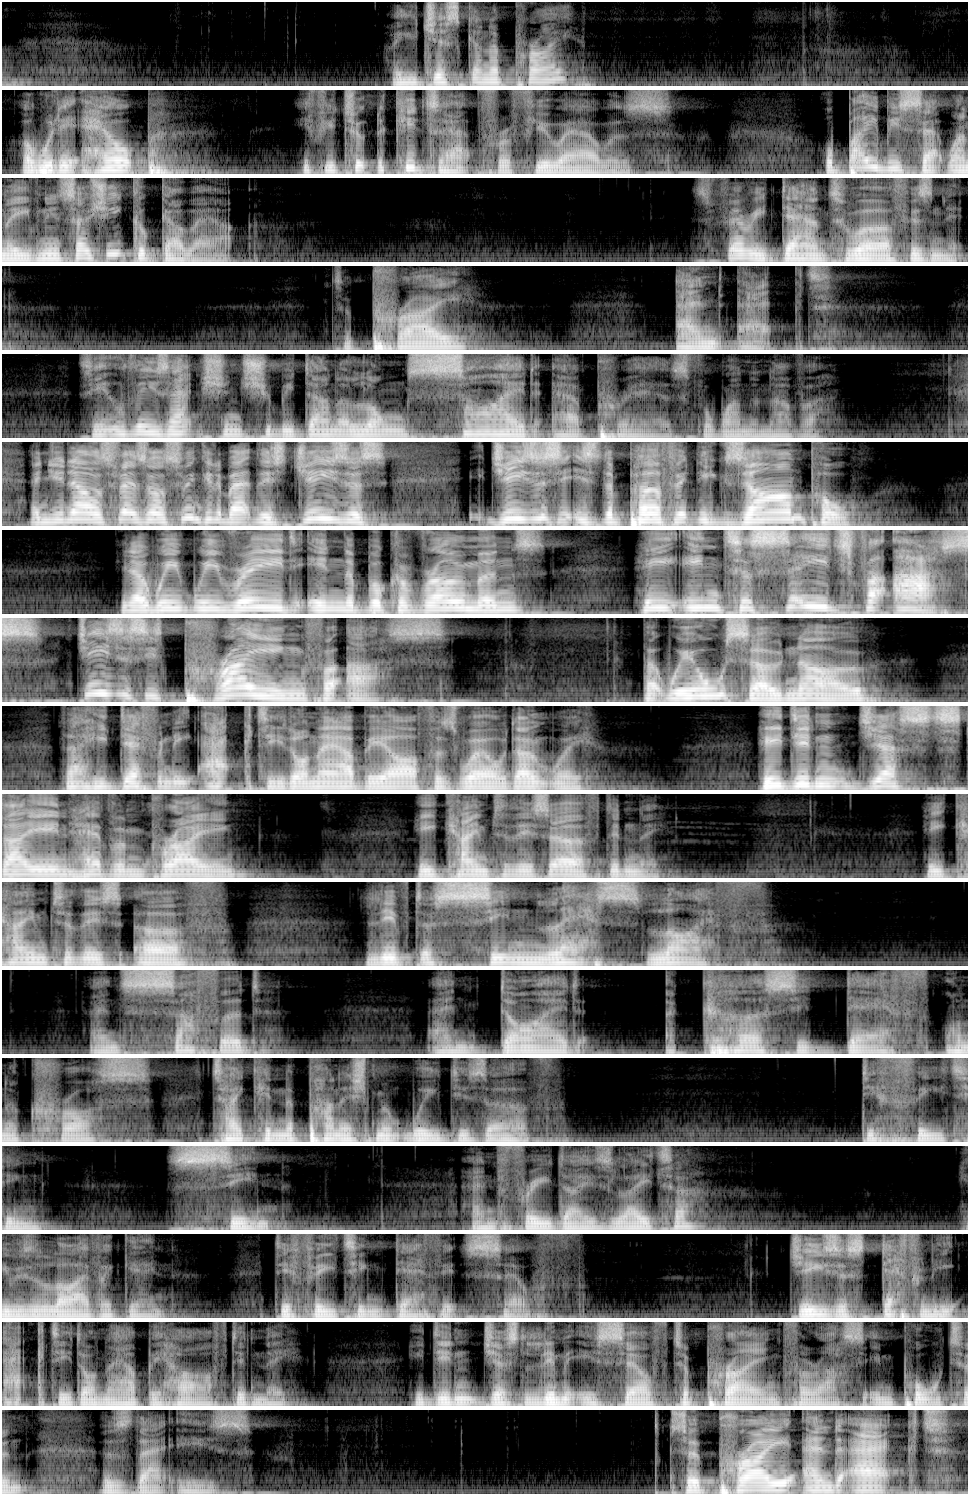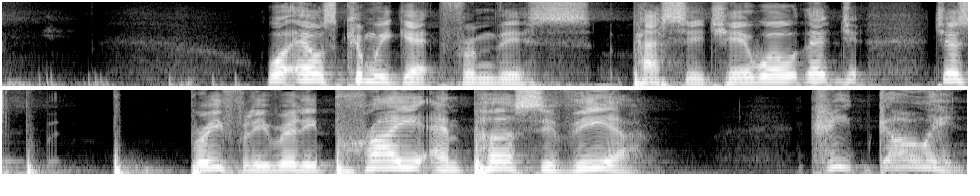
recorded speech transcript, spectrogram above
Are you just going to pray? Or would it help if you took the kids out for a few hours? Or babysat one evening so she could go out? It's very down to earth, isn't it? To pray and act. See, all these actions should be done alongside our prayers for one another. And you know, as I was thinking about this, Jesus, Jesus is the perfect example. You know, we, we read in the book of Romans, he intercedes for us. Jesus is praying for us. But we also know that he definitely acted on our behalf as well, don't we? He didn't just stay in heaven praying, he came to this earth, didn't he? He came to this earth, lived a sinless life, and suffered and died a cursed death on a cross, taking the punishment we deserve, defeating sin. And three days later, he was alive again, defeating death itself. Jesus definitely acted on our behalf, didn't he? He didn't just limit himself to praying for us, important as that is. So pray and act. What else can we get from this passage here? Well, just briefly, really, pray and persevere. Keep going.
